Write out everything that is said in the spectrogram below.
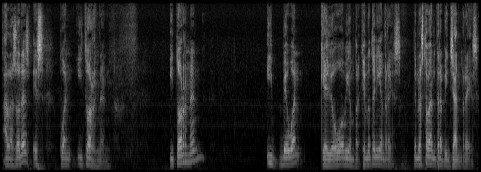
aleshores és quan hi tornen. Hi tornen i veuen que allò ho havien, que no tenien res, que no estaven trepitjant res.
